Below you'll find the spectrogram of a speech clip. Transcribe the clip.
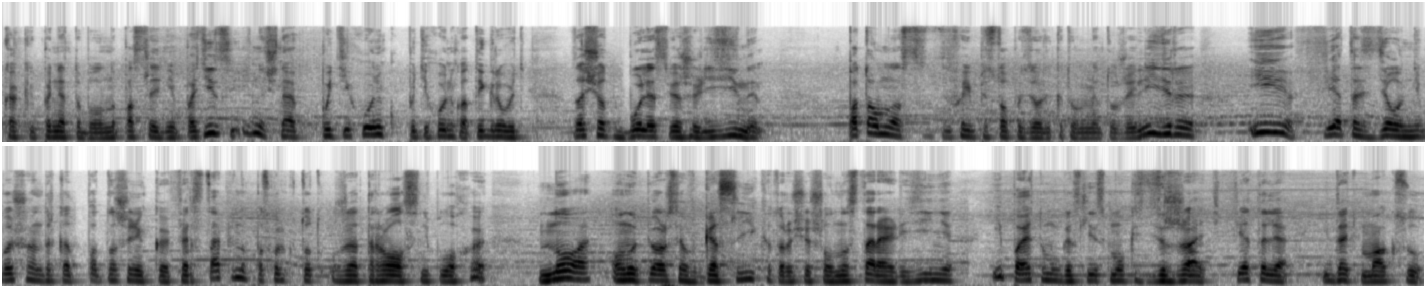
как и понятно было, на последней позиции и начинаю потихоньку-потихоньку отыгрывать за счет более свежей резины. Потом у нас свои пистопы сделали к этому моменту уже лидеры. И Феттель сделал небольшой андеркат по отношению к Ферстаппину, поскольку тот уже оторвался неплохо. Но он уперся в Гасли, который еще шел на старой резине, и поэтому Гасли смог сдержать Феттеля и дать Максу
